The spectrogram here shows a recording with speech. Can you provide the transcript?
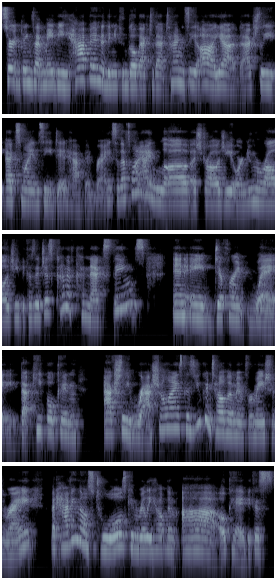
certain things that maybe happened and then you can go back to that time and see ah yeah actually x y and z did happen right? So that's why i love astrology or numerology because it just kind of connects things in a different way that people can actually rationalize because you can tell them information right? But having those tools can really help them ah okay because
